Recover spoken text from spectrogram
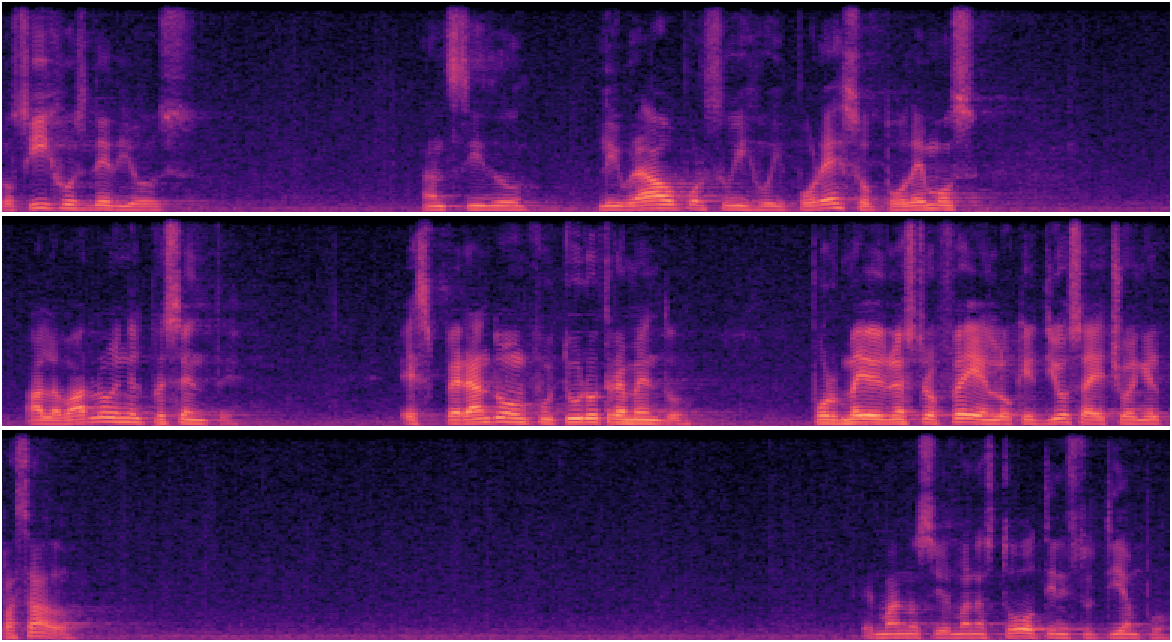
los hijos de Dios han sido librado por su Hijo y por eso podemos alabarlo en el presente, esperando un futuro tremendo por medio de nuestra fe en lo que Dios ha hecho en el pasado. Hermanos y hermanas, todo tiene su tiempo.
